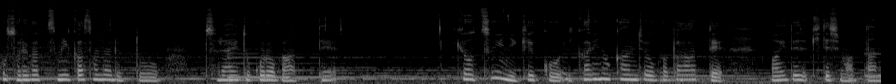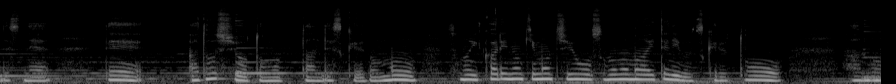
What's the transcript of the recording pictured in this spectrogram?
構それが積み重なると辛いところがあって今日ついに結構怒りの感情がバーって湧いてきてしまったんですね。であどうしようと思ったんですけれどもその怒りの気持ちをそのまま相手にぶつけるとあの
